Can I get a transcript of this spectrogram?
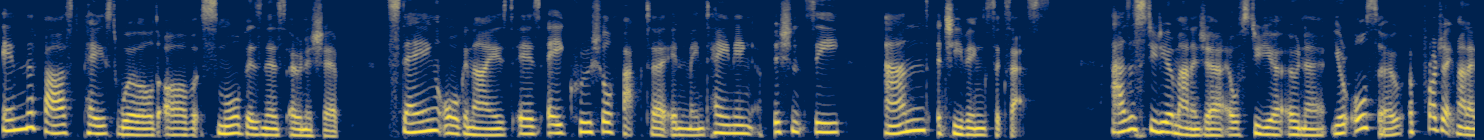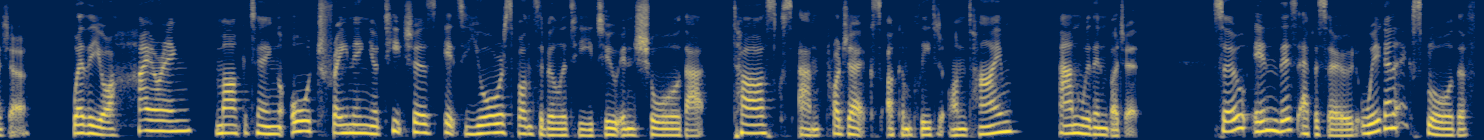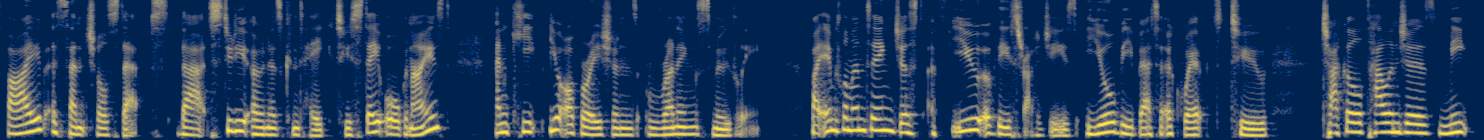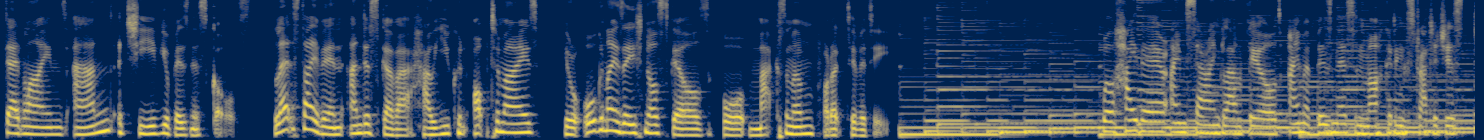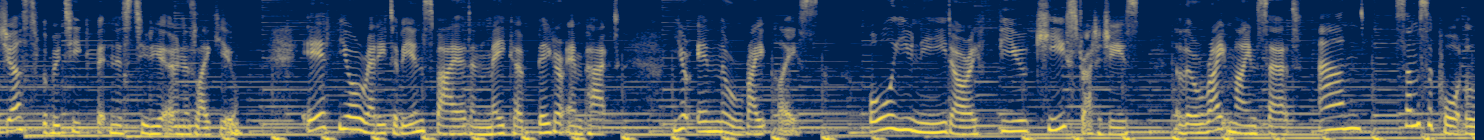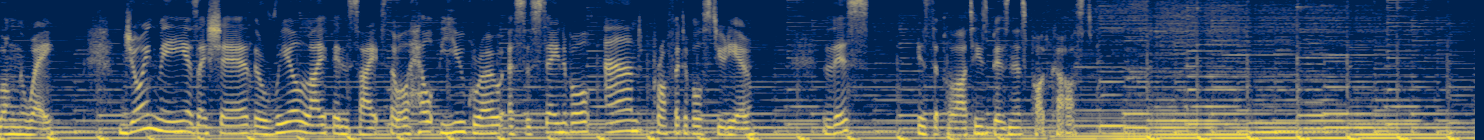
In the fast paced world of small business ownership, staying organized is a crucial factor in maintaining efficiency and achieving success. As a studio manager or studio owner, you're also a project manager. Whether you're hiring, marketing, or training your teachers, it's your responsibility to ensure that tasks and projects are completed on time and within budget. So, in this episode, we're going to explore the five essential steps that studio owners can take to stay organized and keep your operations running smoothly. By implementing just a few of these strategies, you'll be better equipped to tackle challenges, meet deadlines, and achieve your business goals. Let's dive in and discover how you can optimize your organizational skills for maximum productivity. Well, hi there. I'm Seran Glanfield. I'm a business and marketing strategist just for boutique fitness studio owners like you. If you're ready to be inspired and make a bigger impact, you're in the right place. All you need are a few key strategies, the right mindset, and some support along the way. Join me as I share the real life insights that will help you grow a sustainable and profitable studio. This is the Pilates Business Podcast.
